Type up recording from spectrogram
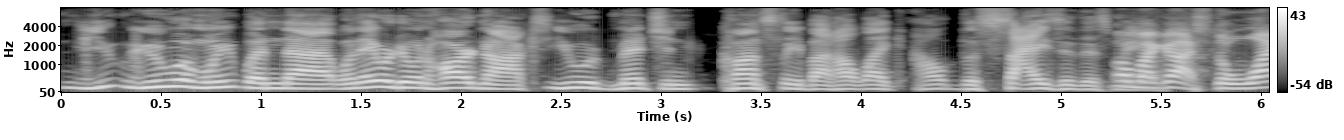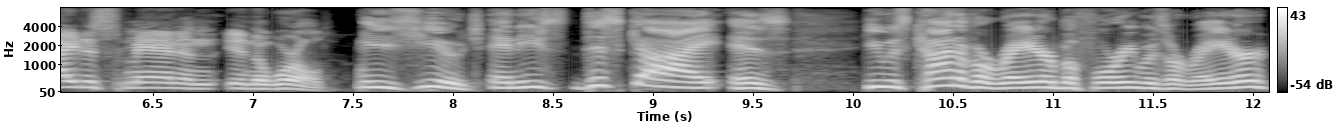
you, you when we when uh, when they were doing Hard Knocks, you would mention constantly about how like how the size of this. Oh my gosh, the whitest man in, in the world. He's huge, and he's this guy is. He was kind of a raider before he was a raider.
